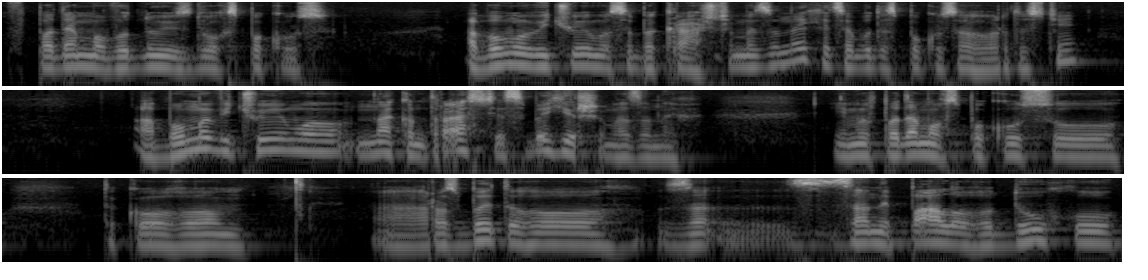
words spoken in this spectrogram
впадемо в одну із двох спокус. Або ми відчуємо себе кращими за них, і це буде спокуса гордості, або ми відчуємо на контрасті себе гіршими за них. І ми впадемо в спокусу такого розбитого, занепалого духу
